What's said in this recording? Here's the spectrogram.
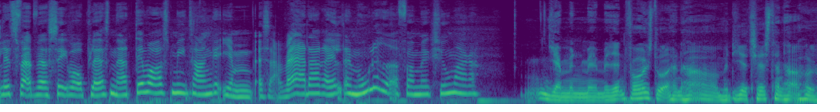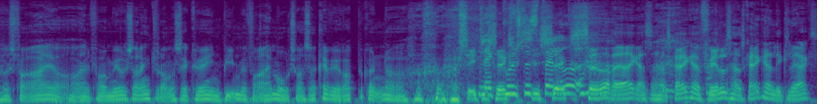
lidt svært ved at se, hvor pladsen er, det var også min tanke. Jamen, altså, hvad er der reelt af muligheder for Mick Schumacher? Jamen, med, med den forhistorie, han har, og med de her test, han har hos, hos Ferrari og Alfa Romeo, så er der ingen tvivl om, at man skal køre i en bil med Ferrari-motor, og så kan vi jo godt begynde at, at se de seks, de seks sæder, der er. Ikke? Altså, han skal ikke have fælles, han skal ikke have Leclerc.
